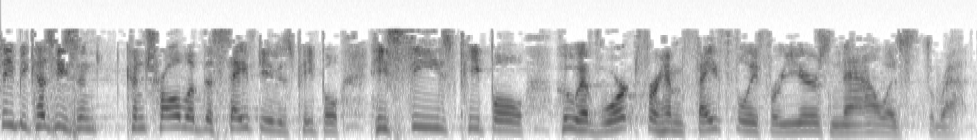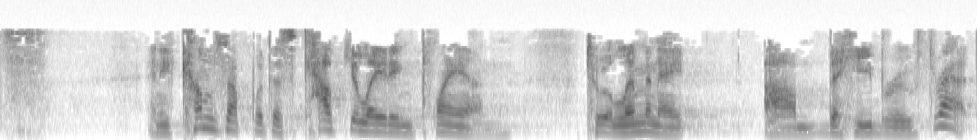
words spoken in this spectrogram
see, because he's in control of the safety of his people, he sees people who have worked for him faithfully for years now as threats. And he comes up with this calculating plan to eliminate um, the Hebrew threat.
